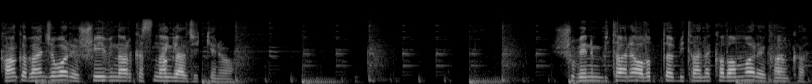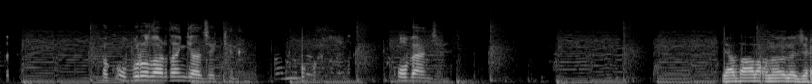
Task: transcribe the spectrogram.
Kanka bence var ya şu evin arkasından gelecek gene o. Şu benim bir tane alıp da bir tane kalan var ya kanka. Bak o buralardan gelecek gene. O bence. Ya da alan ölecek.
